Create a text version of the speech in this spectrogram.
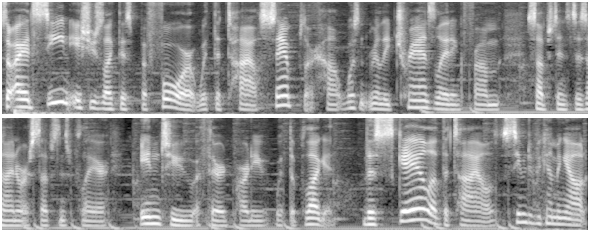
So I had seen issues like this before with the tile sampler, how it wasn't really translating from Substance Designer or Substance Player into a third party with the plugin. The scale of the tiles seemed to be coming out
